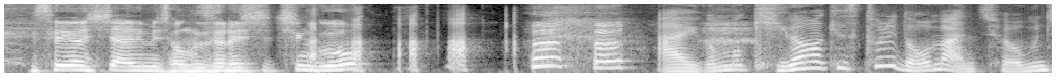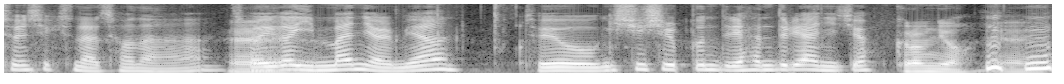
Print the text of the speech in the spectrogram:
세연 씨 아니면 정선혜 씨 친구? 아, 이건 뭐 기가 막힌 스토리 너무 많죠. 문천식 씨나 저나. 네. 저희가 입만 열면 조용히 쉬실 분들이 한둘이 아니죠. 그럼요. 예.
